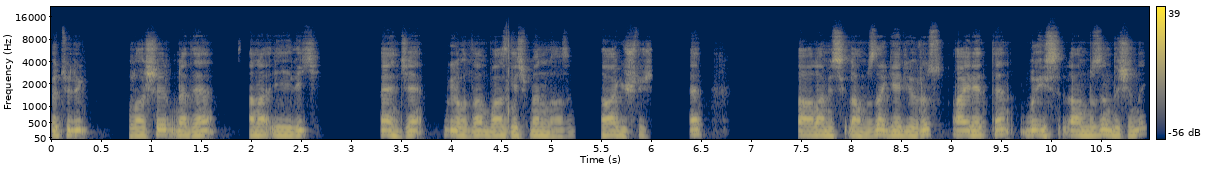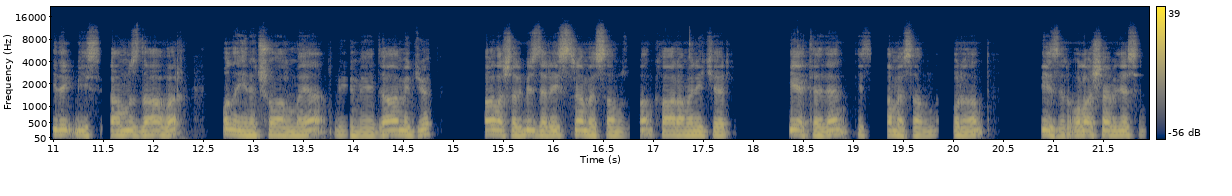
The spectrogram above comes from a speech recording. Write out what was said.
kötülük ulaşır ne de sana iyilik. Bence bu yoldan vazgeçmen lazım. Daha güçlü şekilde sağlam İslam'ımızda geliyoruz. Ayrıca bu İslam'ımızın dışında gidek bir İslam'ımız daha var. O da yine çoğalmaya, büyümeye devam ediyor. Arkadaşlar bizlere İslam hesabımız olan Kahraman İlker YT'den İslam hesabından buradan bizlere ulaşabilirsiniz.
